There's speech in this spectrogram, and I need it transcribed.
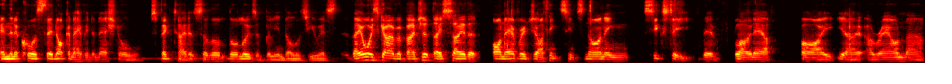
And then, of course, they're not going to have international spectators, so they'll, they'll lose a billion dollars US. They always go over budget. They say that on average, I think since 1960, they've blown out by you know around uh,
